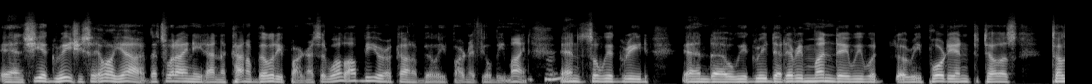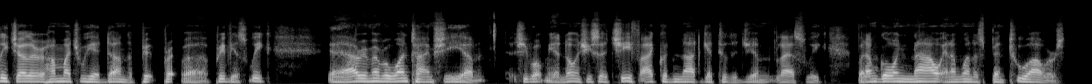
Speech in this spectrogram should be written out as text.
and she agreed. She said, "Oh yeah, that's what I need, an accountability partner." I said, "Well, I'll be your accountability partner if you'll be mine." Mm-hmm. And so we agreed, and uh, we agreed that every Monday we would uh, report in to tell us, tell each other how much we had done the pre- uh, previous week. I remember one time she um, she wrote me a note and she said, "Chief, I could not get to the gym last week, but I'm going now and I'm going to spend two hours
